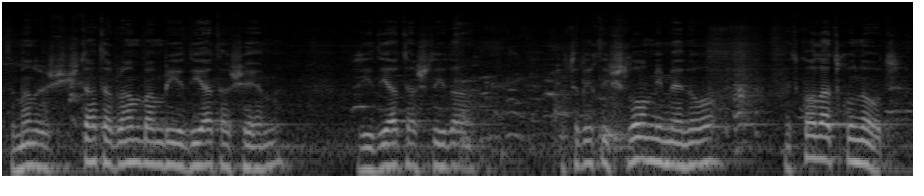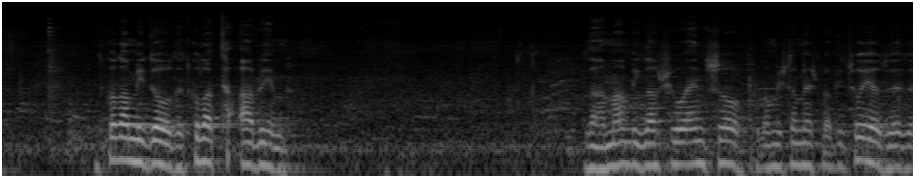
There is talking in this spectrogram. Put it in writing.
זאת אומרת, שיטת הרמב"ם בידיעת השם זה ידיעת השלילה, שצריך לשלול ממנו את כל התכונות, את כל המידות, את כל התארים. למה? בגלל שהוא אין סוף, הוא לא משתמש בביטוי הזה, זה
